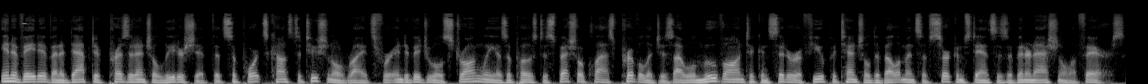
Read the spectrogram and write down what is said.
innovative, and adaptive presidential leadership that supports constitutional rights for individuals strongly as opposed to special class privileges, I will move on to consider a few potential developments of circumstances of international affairs.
